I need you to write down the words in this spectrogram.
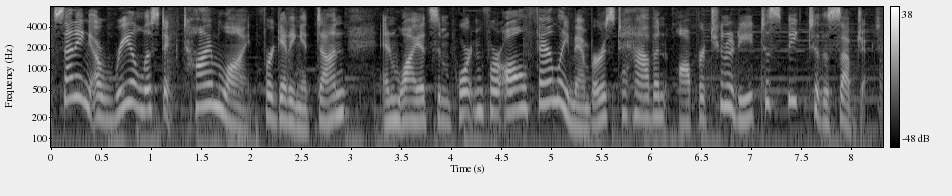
setting a realistic timeline for getting it done, and why it's important for all family members to have an opportunity to speak to the subject.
